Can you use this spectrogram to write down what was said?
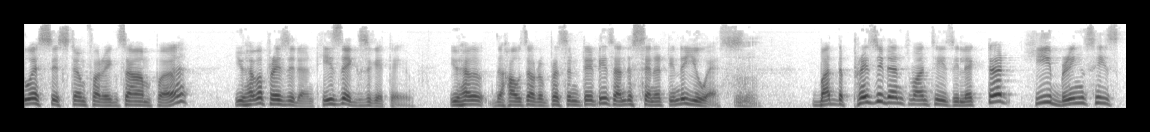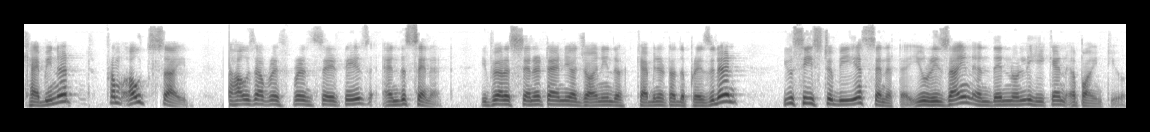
US system, for example, you have a president, he's the executive. You have the House of Representatives and the Senate in the US. Mm-hmm. But the president, once he is elected, he brings his cabinet from outside the House of Representatives and the Senate. If you are a senator and you are joining the cabinet of the president, you cease to be a senator. You resign and then only he can appoint you.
